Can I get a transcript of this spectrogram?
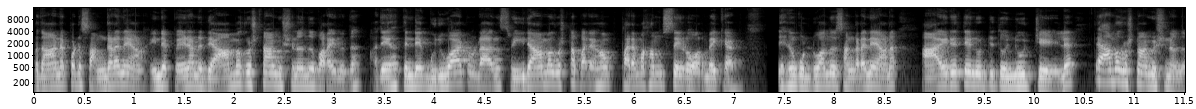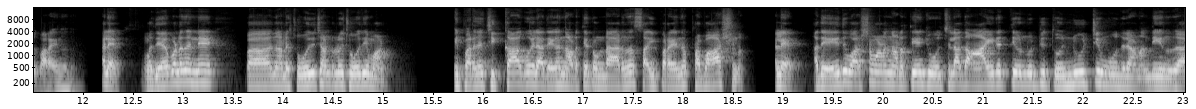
പ്രധാനപ്പെട്ട സംഘടനയാണ്. അതിന്റെ പേരാണ് രാമകൃഷ്ണ മിഷൻ എന്ന് പറയുന്നത്. അദ്ദേഹത്തിന്റെ ഗുരുവായിട്ടുണ്ടാകുന്ന ശ്രീരാമകൃഷ്ണ പരമ പരമഹംസയുടെ ഓർമ്മയ്ക്കാണ്. അദ്ദേഹം കൊണ്ടുവന്ന ഒരു സംഘടനയാണ് ആയിരത്തി എണ്ണൂറ്റി തൊണ്ണൂറ്റി ഏഴിൽ രാമകൃഷ്ണ മിഷൻ എന്ന് പറയുന്നത്. അല്ലെ? അതേപോലെ തന്നെ എന്താണ് ചോദിച്ചുകൊണ്ടുള്ള ചോദ്യമാണ്. ഈ പറഞ്ഞ ചിക്കാഗോയിൽ അദ്ദേഹം നടത്തിയിട്ടുണ്ടായിരുന്ന ഈ പറയുന്ന പ്രഭാഷണം. അല്ലെ? അത് ഏത് വർഷമാണ് നടത്തിയെന്ന് ചോദിച്ചാൽ അത് ആയിരത്തി എണ്ണൂറ്റി തൊണ്ണൂറ്റി മൂന്നിലാണ് എന്ത് ചെയ്യുന്നത്?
